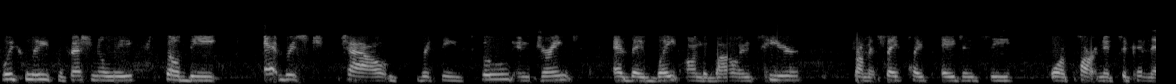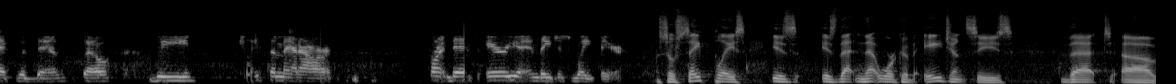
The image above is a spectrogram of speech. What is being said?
quickly, professionally. So the at-risk child receives food and drinks as they wait on the volunteer from a safe place agency or partner to connect with them. So we place them at our front desk area and they just wait there. So Safe Place is is that network of agencies that uh,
